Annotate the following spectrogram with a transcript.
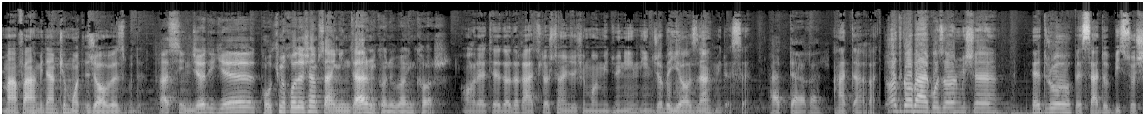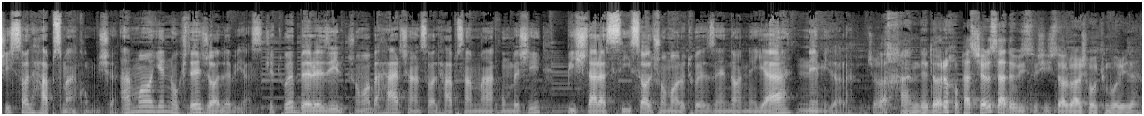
من فهمیدم که متجاوز بوده. پس اینجا دیگه حکم خودش هم سنگینتر می‌کنه با این کار. آره تعداد قتلاش تا اینجا که ما می‌دونیم اینجا به 11 می‌رسه. حداقل. حداقل. دادگاه برگزار میشه. پدرو به 126 سال حبس محکوم میشه. اما یه نکته جالبی هست که توی برزیل شما به هر چند سال حبس هم محکوم بشی بیشتر از سی سال شما رو توی زندان نگه نمیدارن. چقدر خنده داره خب پس چرا 126 سال براش حکم بریدن؟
